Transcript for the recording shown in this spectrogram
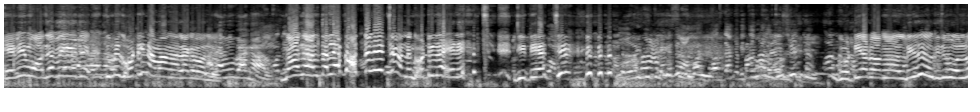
হেবি মজা পেয়ে গেছে। তুমি ঘটি না বাঙাল আগে বলো। আমি বাঙাল। বাঙাল তাহলে হাততালি দিচ্ছে হেরে জিতে যাচ্ছে। ঘটি আর বাঙাল ঠিক কিছু বলব?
